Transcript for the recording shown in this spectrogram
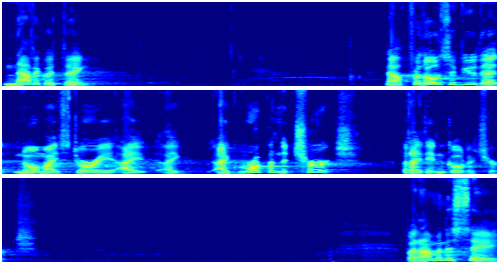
Not a good thing. Now, for those of you that know my story, I, I, I grew up in the church, but I didn't go to church. But I'm going to say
